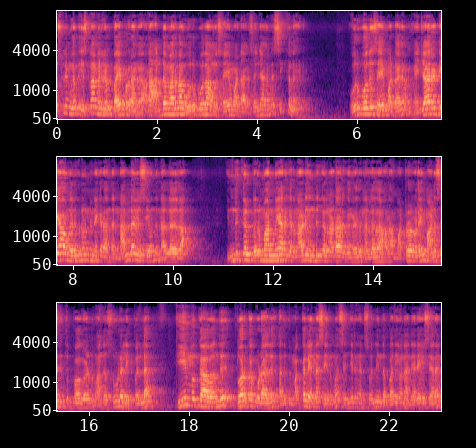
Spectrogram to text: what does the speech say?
முஸ்லீம்கள் இஸ்லாமியர்கள் பயப்படுறாங்க. ஆனால் அந்த மாதிரிலாம் ஒருபோதும் அவங்க செய்ய மாட்டாங்க. செஞ்சாங்கன்னா சிக்கலாயிடும். ஒருபோதும் செய்ய மாட்டாங்க. மெஜாரிட்டியாக அவங்க இருக்கணும்னு நினைக்கிற அந்த நல்ல விஷயம் வந்து நல்லது தான் இந்துக்கள் பெரும்பான்மையா இருக்கிற நாடு இந்துக்கள் நாடா இருக்குங்கிறது நல்லதான் ஆனா மற்றவர்களையும் அனுசரித்து போக வேண்டும். அந்த சூழல் இப்ப இல்ல. திமுக வந்து தோற்கக்கூடாது. அதுக்கு மக்கள் என்ன செய்யணுமோ செஞ்சிருங்கன்னு சொல்லி இந்த பதிவை நான் நிறைவு செய்றேன்.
